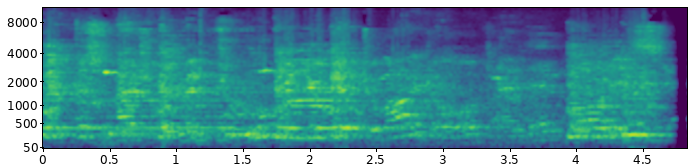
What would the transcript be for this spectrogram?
believe this smash will meant to when you get to my door, tell him boys.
